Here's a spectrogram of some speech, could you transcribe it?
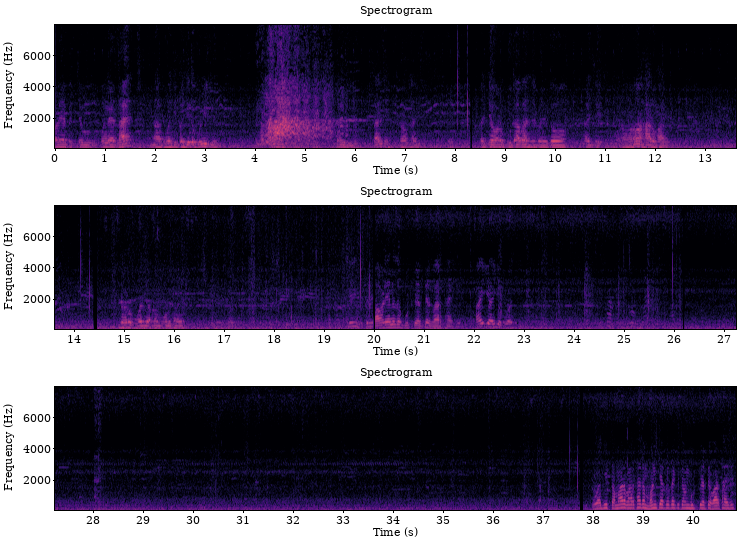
પાવડે બચ્ચે મંગાય, લાય. ના બુવાજી પછી તો ભૂલી ગયો. ચાલશે રાવ થાય છે. પૈસા વાળો ભૂતાબા છે, પણ એ તો થાય છે. હા સારું સારું ધારો બુવાજી આપણે મોડું થાય. પાવડિયાનો તો બૂટ પહેરતે જ વાર થાય છે. આવી ગયો આવી ગયો બુવાજી બુવાજી તમારે વાર થાય મન કહેતો હતા કે તમને બુટ પહેરતે વાર થાય છે.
